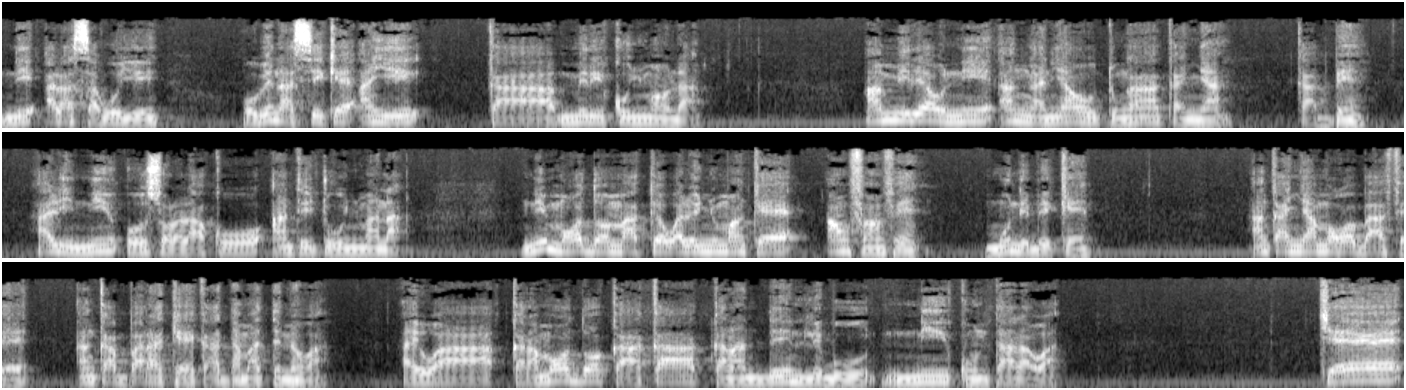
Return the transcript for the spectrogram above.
ni ala sago ye o bɛna se kɛ an ye ka miiri ko ɲumanw la an miiriyaw ni an ŋaniyaw tun ka kan ka ɲa ka bɛn hali ni o sɔrɔla ko an tɛ cogo ɲuman na ni mɔgɔ dɔ ma kɛwale ɲuman kɛ an fan fɛ mun de bɛ kɛ an ka ɲɛmɔgɔ b'a fɛ an ka baara kɛ k'a dama tɛmɛ wa. ayiwa karamɔgɔ dɔ k'a ka kalanden lebu ni kun t'a la wa cɛɛ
